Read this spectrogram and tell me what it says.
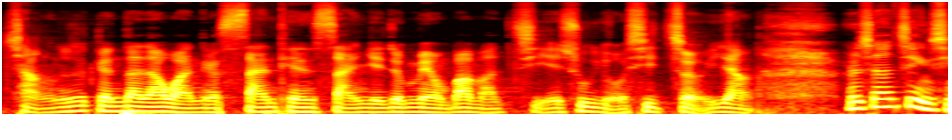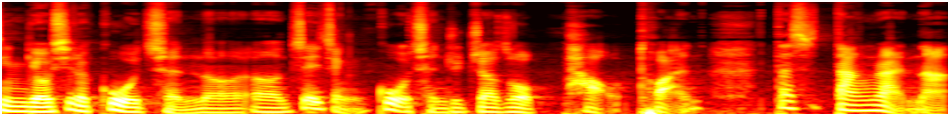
长，就是跟大家玩个三天三夜就没有办法结束游戏这样。而在进行游戏的过程呢，呃，这整个过程就叫做跑。团，但是当然呐，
